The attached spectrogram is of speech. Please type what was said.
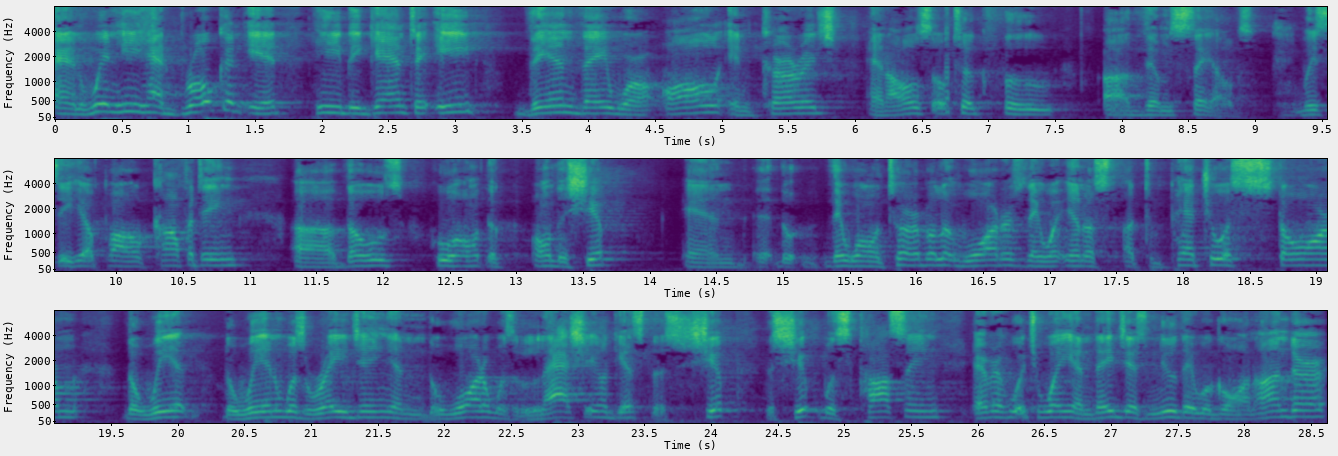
And when he had broken it, he began to eat. Then they were all encouraged and also took food uh, themselves. We see here Paul comforting uh, those who were on the, on the ship and uh, they were on turbulent waters. They were in a, a tempestuous storm. The wind, the wind was raging and the water was lashing against the ship. The ship was tossing every which way and they just knew they were going under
